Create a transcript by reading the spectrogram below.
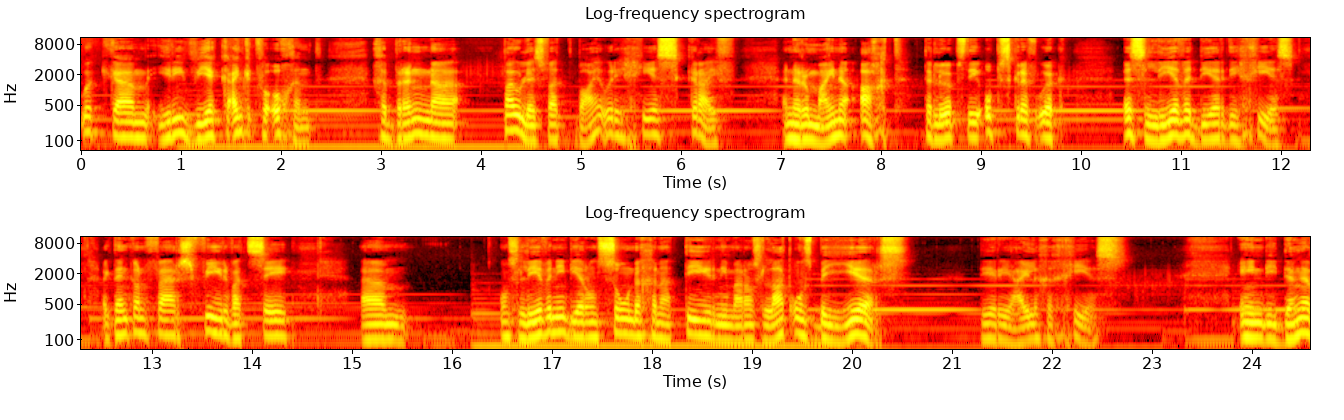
ook um hierdie week eintlik ver oggend gebring na Paulus wat baie oor die gees skryf in Romeine 8 terloops die opskrif ook is lewe deur die gees. Ek dink aan vers 4 wat sê um ons lewe nie deur ons sondige natuur nie, maar ons laat ons beheers deur die Heilige Gees. En die dinge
